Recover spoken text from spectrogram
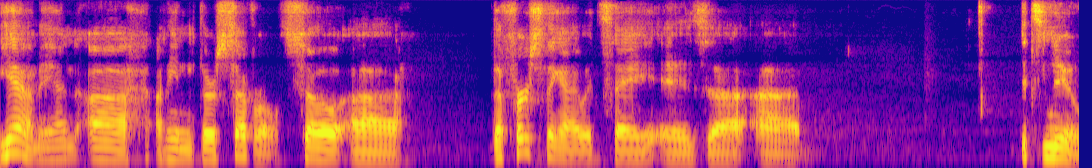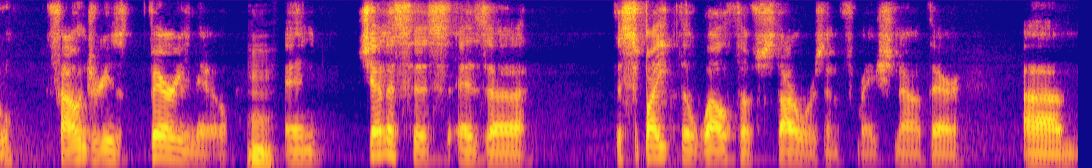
Yeah, man. Uh, I mean, there's several. So uh, the first thing I would say is uh, uh, it's new. Foundry is very new, Hmm. and Genesys, as a despite the wealth of Star Wars information out there, um,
